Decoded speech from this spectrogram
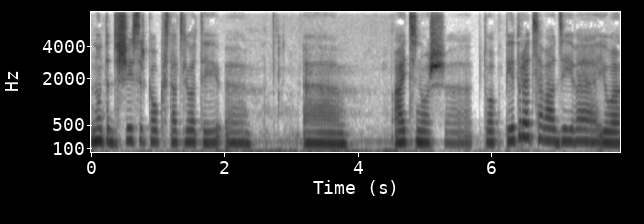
nu, tad šis ir kaut kas tāds ļoti uh, uh, aicinošs uh, to pieturēt savā dzīvē, jo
